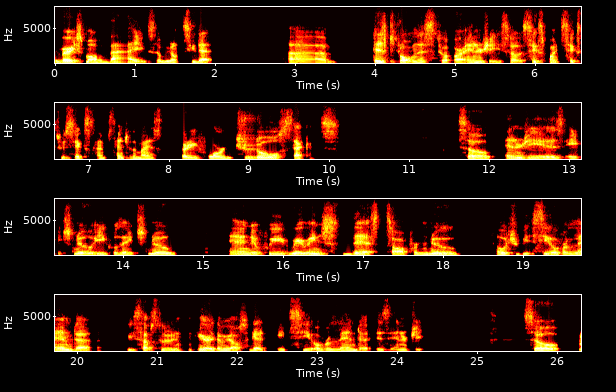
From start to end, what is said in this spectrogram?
A very small value, so we don't see that uh, digitalness to our energy. So 6.626 times 10 to the minus 34 joule seconds. So energy is h nu equals h nu. And if we rearrange this, solve for nu, which would be c over lambda, we substitute in here, then we also get hc over lambda is energy. So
